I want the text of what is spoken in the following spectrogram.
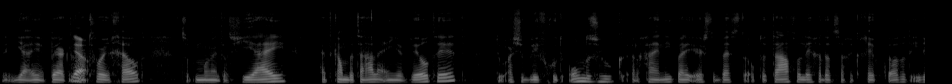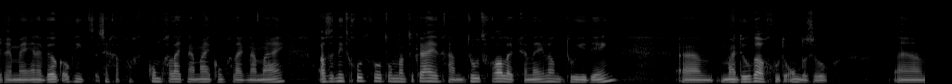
Jij werkt Ja. hard voor je geld. Dus op het moment als jij het kan betalen en je wilt dit, doe alsjeblieft goed onderzoek. Dan ga je niet bij de eerste beste op de tafel liggen. Dat zeg ik, geef ik wel altijd iedereen mee. En dan wil ik ook niet zeggen van, kom gelijk naar mij, kom gelijk naar mij. Als het niet goed voelt om naar Turkije te gaan, doe het vooral lekker in Nederland, doe je ding. Ehm, maar doe wel goed onderzoek. Ehm,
